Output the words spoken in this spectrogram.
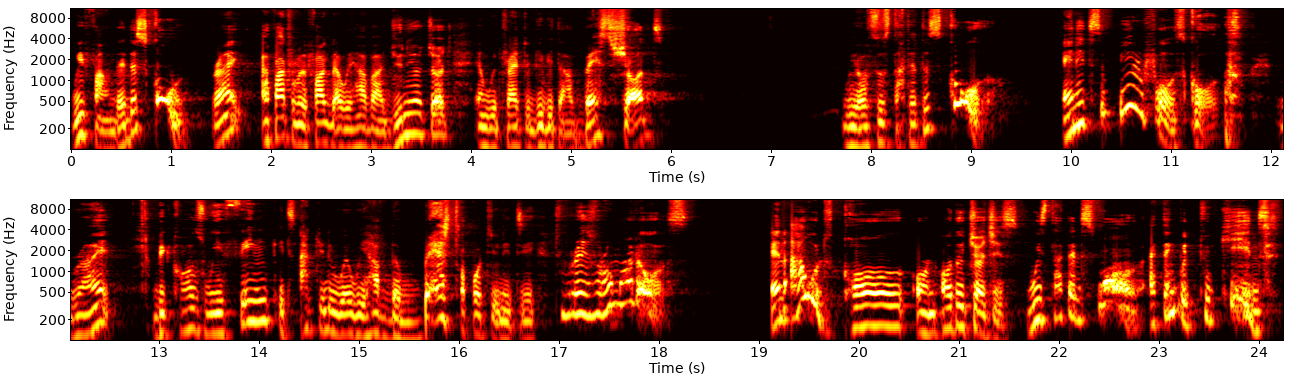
We founded a school, right? Apart from the fact that we have our junior church and we try to give it our best shot, we also started a school. And it's a beautiful school, right? Because we think it's actually where we have the best opportunity to raise role models. And I would call on other churches. We started small. I think with two kids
